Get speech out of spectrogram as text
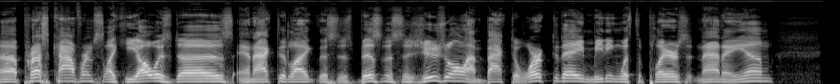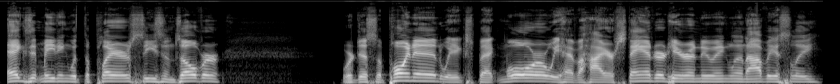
uh, press conference like he always does and acted like this is business as usual. I'm back to work today, meeting with the players at 9 a.m., exit meeting with the players, season's over. We're disappointed. We expect more. We have a higher standard here in New England, obviously.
